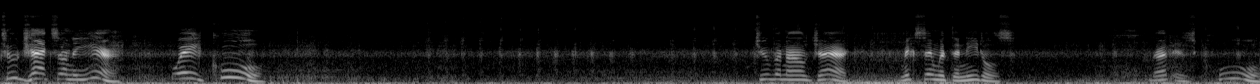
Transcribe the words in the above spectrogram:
Two jacks on the year. Way cool. Juvenile jack. Mixed in with the needles. That is cool.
